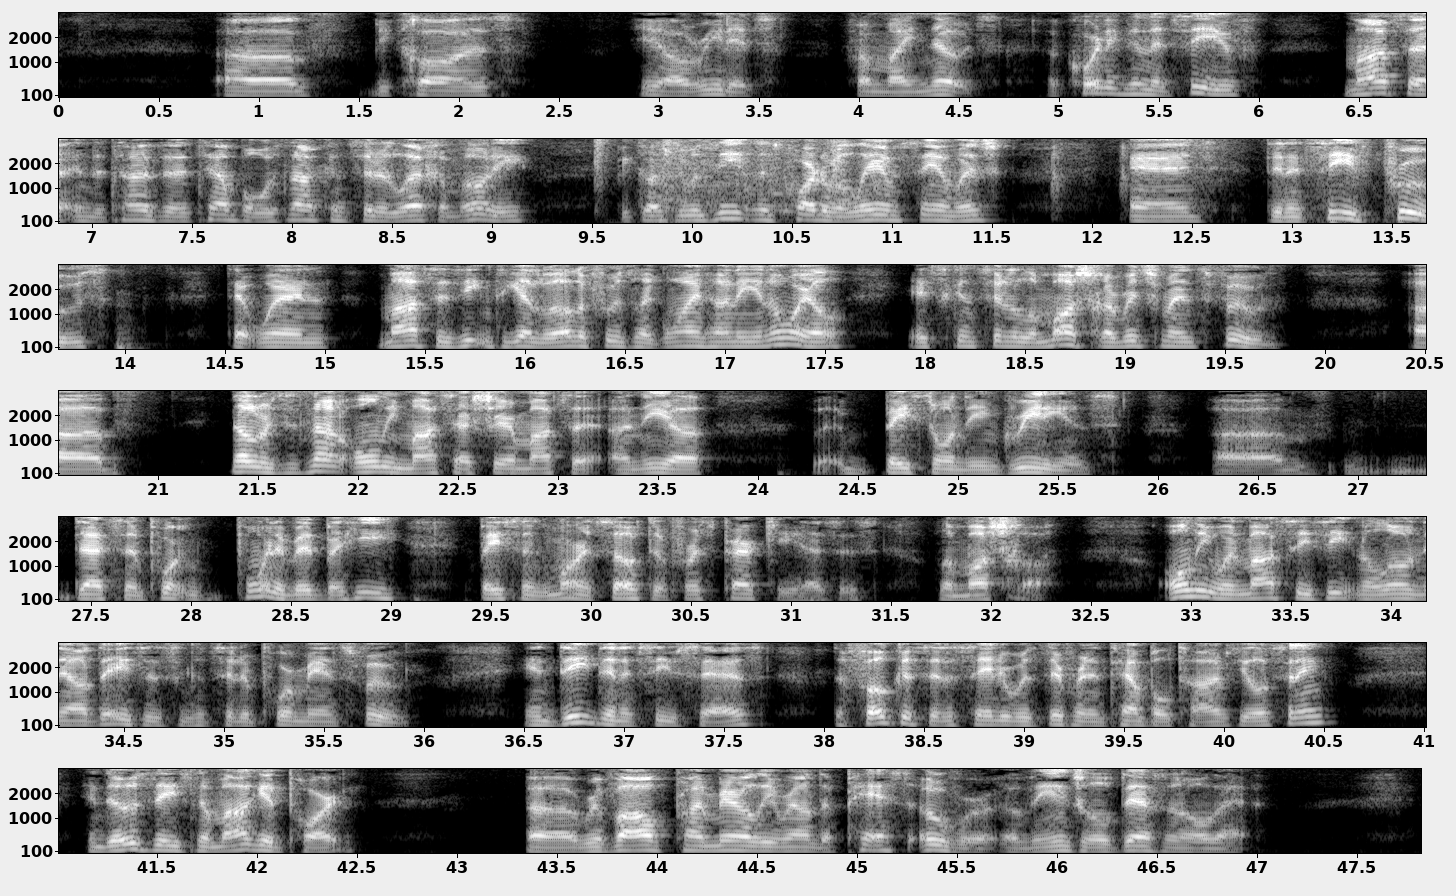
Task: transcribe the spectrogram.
uh, because, here, I'll read it from my notes. According to Netziv, matzah in the times of the temple was not considered lechem oni because it was eaten as part of a lamb sandwich and the Netziv proves that when matzah is eaten together with other foods like wine, honey, and oil, it's considered lamoshcha, rich man's food. Uh, in other words, it's not only matzah asher, matzah aniyah, based on the ingredients. Um, that's an important point of it, but he, based on Gemara and Sota, first parak he has is lamoshcha. Only when matzah is eaten alone nowadays is considered poor man's food. Indeed, the Netziv says, the focus of the Seder was different in temple times. You listening? In those days, the Magid part uh, revolved primarily around the Passover of the angel of death and all that.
